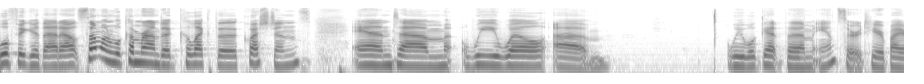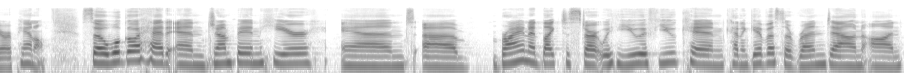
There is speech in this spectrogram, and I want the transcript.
We'll figure that out. Someone will come around to collect the questions, and um, we will. Um, we will get them answered here by our panel. So we'll go ahead and jump in here. And uh, Brian, I'd like to start with you. If you can kind of give us a rundown on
